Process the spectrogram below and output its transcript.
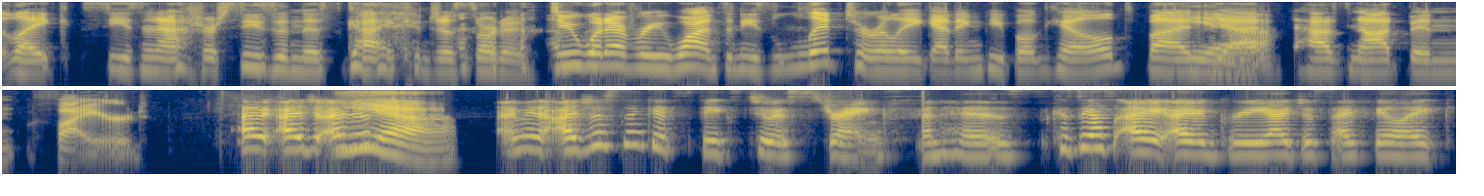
like season after season this guy can just sort of do whatever he wants and he's literally getting people killed but Yeah. yet has not been fired I I, I just yeah. I mean, I just think it speaks to his strength and his because yes, I I agree. I just I feel like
